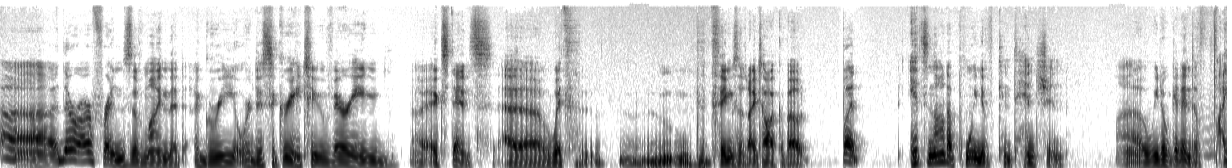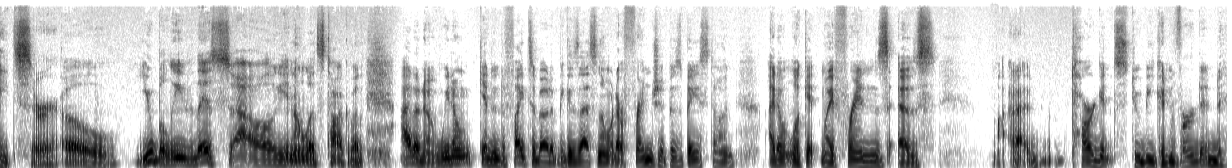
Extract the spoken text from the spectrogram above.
uh, there are friends of mine that agree or disagree to varying uh, extents uh, with things that I talk about, but it's not a point of contention. Uh, we don't get into fights or, oh, you believe this, oh, you know, let's talk about it. I don't know. We don't get into fights about it because that's not what our friendship is based on. I don't look at my friends as uh, targets to be converted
